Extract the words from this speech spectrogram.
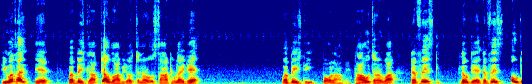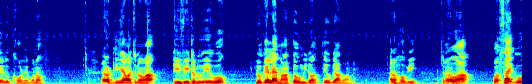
ဒီ website ရဲ့ web page ကပျောက်သွားပြီးတော့ကျွန်တော်တို့အစားထိုးလိုက်တဲ့ web page ဒီပေါ်လာမယ်ဒါကိုကျွန်တော်တို့က deface လုပ်တယ် deface အုပ်တယ်လို့ခေါ်တယ်ပေါ့နော်အဲ့တော့ဒီညမှာကျွန်တော်က DVWA ကို local lab မှာသုံးပြီးတော့ tiêu ပြသွားမယ်အဲ့တော့ဟုတ်ပြီကျွန်တော်တို့က website ကို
